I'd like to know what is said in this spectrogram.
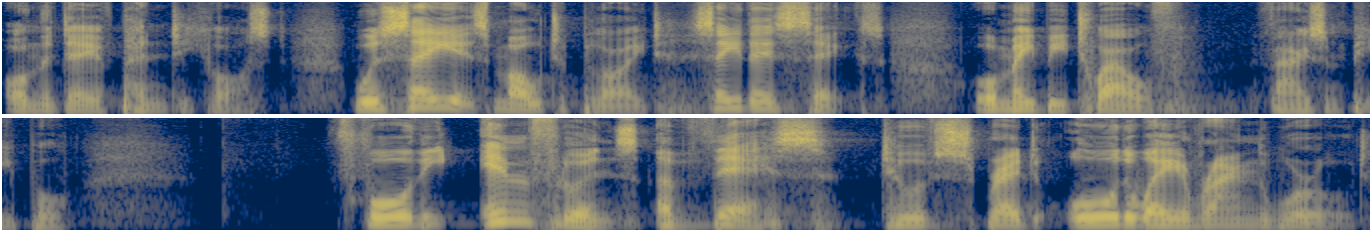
on the day of Pentecost. We'll say it's multiplied. Say there's six or maybe 12,000 people. For the influence of this to have spread all the way around the world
